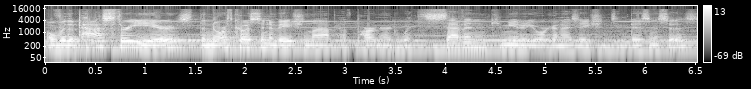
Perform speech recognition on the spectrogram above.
Over the past three years, the North Coast Innovation Lab have partnered with seven community organizations and businesses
